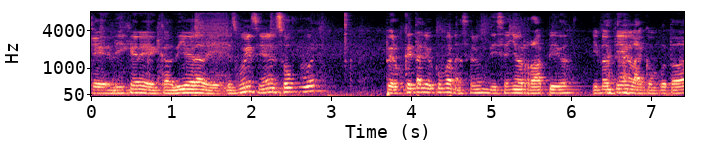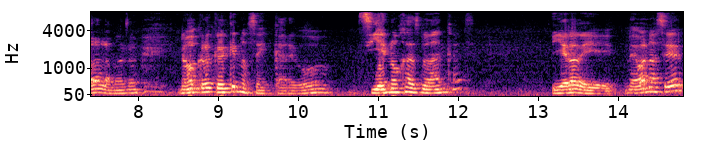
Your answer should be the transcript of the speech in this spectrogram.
que el ingeniero Caudillo era de, les voy a enseñar el software pero ¿qué tal y ocupan hacer un diseño rápido y no tienen la computadora a la mano? No, creo, creo que nos encargó 100 hojas blancas y era de, me van a hacer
